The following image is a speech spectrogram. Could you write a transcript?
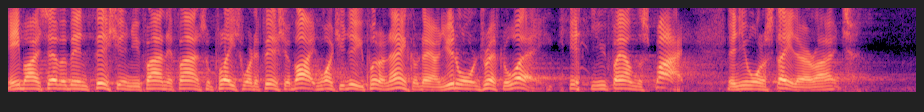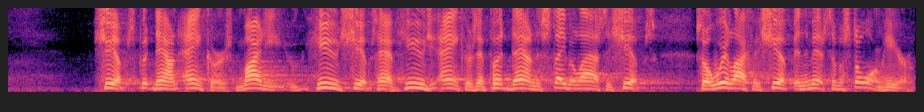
Anybody's ever been fishing, you finally find some place where the fish are biting, what you do, you put an anchor down. You don't want to drift away. you found the spot, and you want to stay there, right? Ships put down anchors. Mighty, huge ships have huge anchors they put down to stabilize the ships. So we're like a ship in the midst of a storm here.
